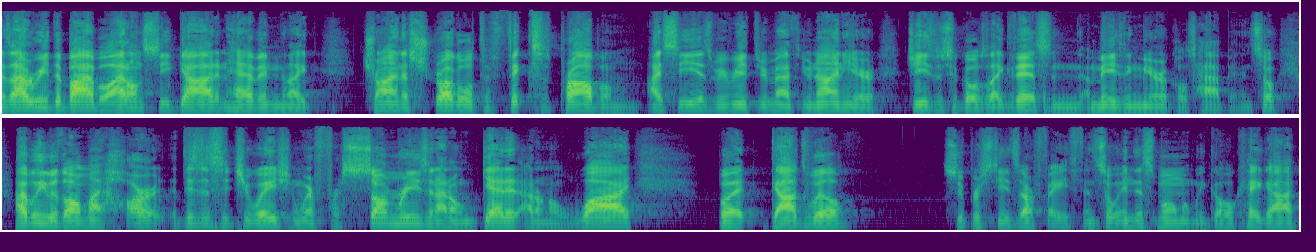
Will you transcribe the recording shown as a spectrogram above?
as I read the Bible, I don't see God in heaven like trying to struggle to fix a problem. I see as we read through Matthew 9 here, Jesus who goes like this and amazing miracles happen. And so I believe with all my heart that this is a situation where for some reason I don't get it, I don't know why, but God's will supersedes our faith. And so in this moment we go, okay, God,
